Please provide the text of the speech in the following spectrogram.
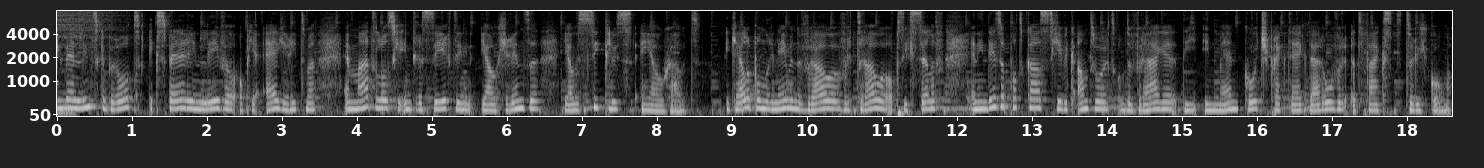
Ik ben Linske Brood, expert in leven op je eigen ritme en mateloos geïnteresseerd in jouw grenzen, jouw cyclus en jouw goud. Ik help ondernemende vrouwen vertrouwen op zichzelf en in deze podcast geef ik antwoord op de vragen die in mijn coachpraktijk daarover het vaakst terugkomen.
